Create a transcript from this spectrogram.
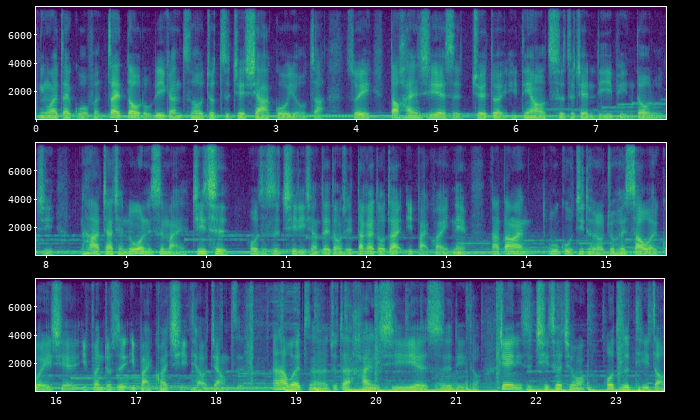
另外再裹粉，在豆乳沥干之后就直接下锅油炸。所以到汉西夜市绝对一定要吃这间礼品。豆乳鸡，那它的价钱，如果你是买鸡翅或者是七里香这些东西，大概都在一百块以内。那当然五谷鸡腿肉就会稍微贵一些，一份就是一百块起跳这样子。那它位置呢就在汉西夜市里头，建议你是骑车前往，或者是提早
